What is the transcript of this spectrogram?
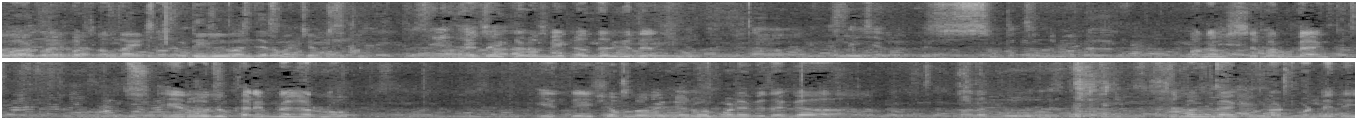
వార్డు మెంబర్స్ అందరూ ఉన్నారు. అయితే ఇక్కడ మీకు అందరికీ తెలుసు మనం సిమన్ బ్యాంక్ ఈరోజు కరీంనగర్లో ఈ దేశంలోనే గర్వపడే విధంగా మనకు సిమన్ బ్యాంక్ ఉన్నటువంటిది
